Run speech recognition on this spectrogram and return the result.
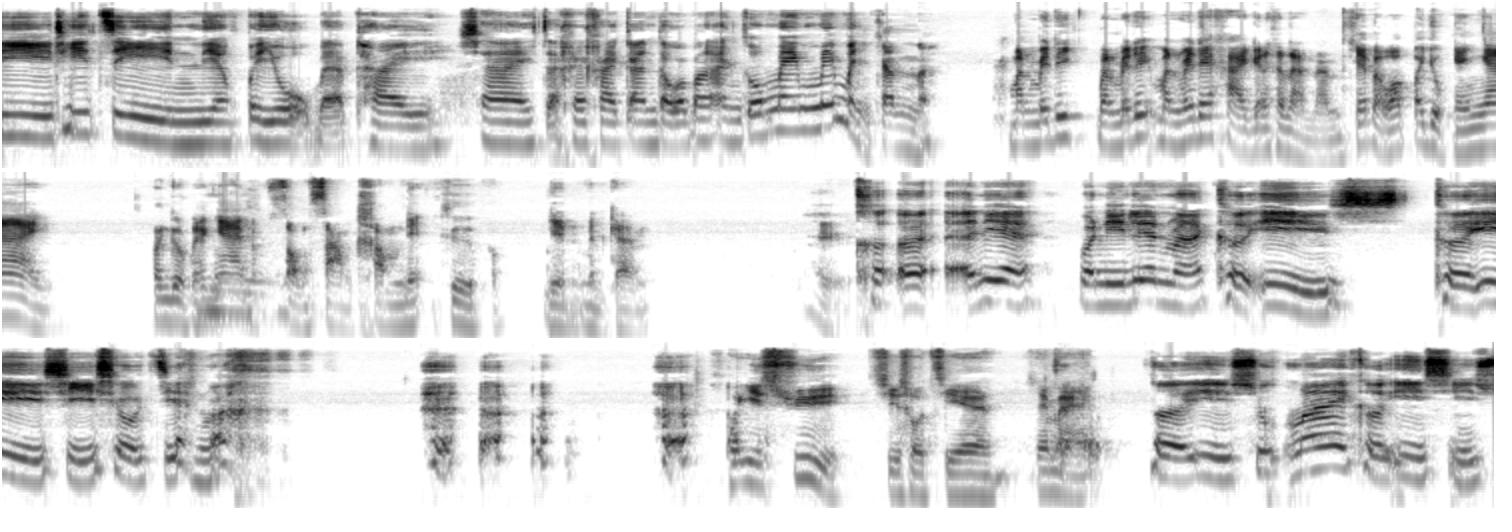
ดีที่จีนเรียงประโยคแบบไทย ใช่จะคล้ายๆกันแต่ว่าบางอันก็ไม่ไม่เหมือนกันนะ มันไม่ได้มันไม่ได้มันไม่ได้คล้ายกันขนาดนั้น แค่แบบว่าประโยคง่ายๆ ประโยคง่ายๆแบบสองสามคำเนี่ยคือแบบเย็นเหมือนกันเออ เคเอออันนี้วันนี้เรียนมา可以可以洗手间吗 可以去洗手间ใช่ไหม 可以漱ไม่可以洗手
